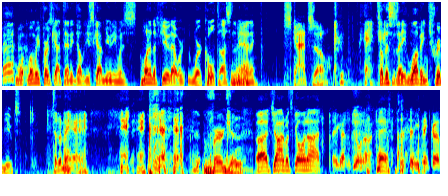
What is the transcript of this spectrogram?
w- when we first got to NEW, Scott Muni was one of the few that were were cool to us in the Yeah. beginning. so, So this is a loving tribute to the man. Virgin. Uh, John, what's going on? Hey guys, what's going on? Hey, Listen, you think uh,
